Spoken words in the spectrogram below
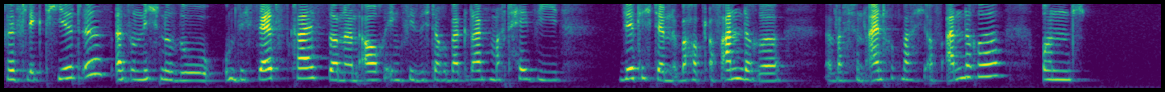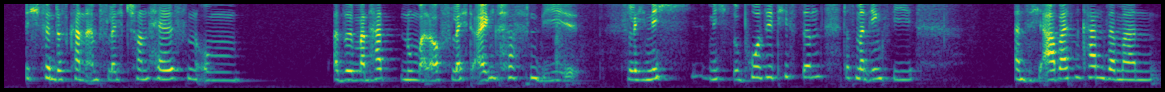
reflektiert ist, also nicht nur so um sich selbst kreist, sondern auch irgendwie sich darüber Gedanken macht, hey, wie wirke ich denn überhaupt auf andere? Was für einen Eindruck mache ich auf andere? Und ich finde, das kann einem vielleicht schon helfen, um, also man hat nun mal auch vielleicht Eigenschaften, die vielleicht nicht, nicht so positiv sind, dass man irgendwie an sich arbeiten kann, wenn man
